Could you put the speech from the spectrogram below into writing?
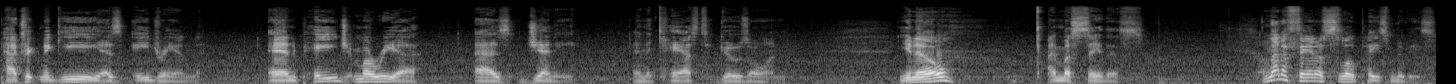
Patrick McGee as Adrian, and Paige Maria as Jenny, and the cast goes on. You know, I must say this. I'm not a fan of slow paced movies.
